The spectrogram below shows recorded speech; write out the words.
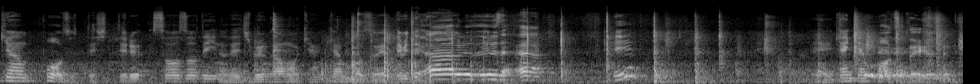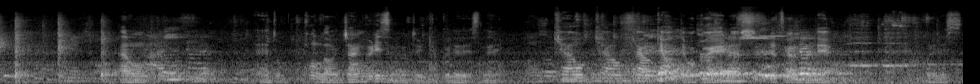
キャンポーズって知ってる？想像でいいので自分が思うキャンキャンポーズをやってみて。あーうるうるさい。あー。え？えーキャンキャンポーズという。ことであのえー、と今度の「ジャングリズム」という曲でですねキャオキャオキャオキャオって僕がやるやつがあるんでこれです。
